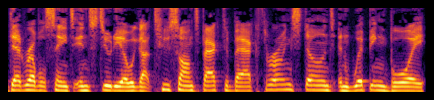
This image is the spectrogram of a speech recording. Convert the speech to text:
Dead Rebel Saints in studio. We got two songs back to back: Throwing Stones and Whipping Boy.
